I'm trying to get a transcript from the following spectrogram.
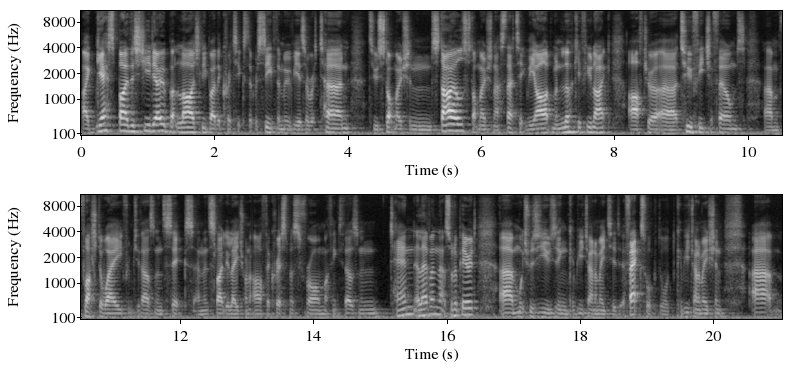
I guess by the studio, but largely by the critics that received the movie as a return to stop motion styles, stop motion aesthetic, the Aardman look, if you like, after uh, two feature films, um, Flushed Away from 2006, and then slightly later on Arthur Christmas from, I think, 2010, 11, that sort of period, um, which was using computer animated effects or, or computer animation. Um,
